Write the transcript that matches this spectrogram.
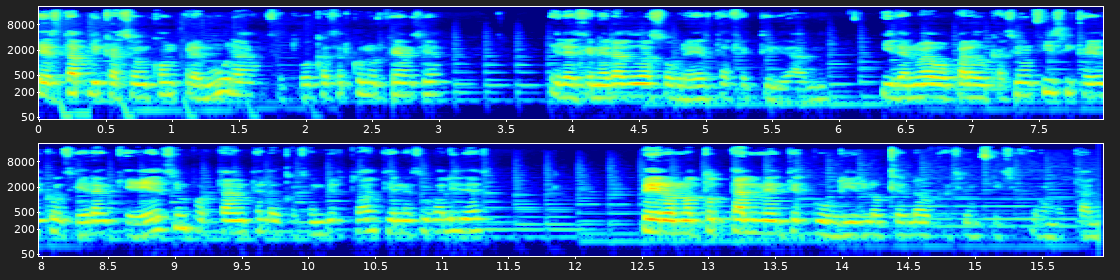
esta aplicación con premura se tuvo que hacer con urgencia y les genera dudas sobre esta efectividad. ¿no? Y de nuevo, para educación física ellos consideran que es importante la educación virtual, tiene su validez, pero no totalmente cubrir lo que es la educación física como tal.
